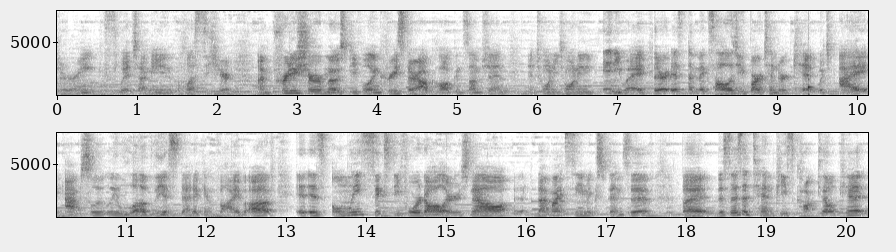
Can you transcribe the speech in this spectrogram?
drinks, which, I mean, let's see here. I'm pretty sure most people increased their alcohol consumption in 2020. Anyway, there is a mixology bartender kit, which I absolutely love the aesthetic and vibe of. It is only $64. Now, that might seem expensive, but this is a 10 piece cocktail kit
